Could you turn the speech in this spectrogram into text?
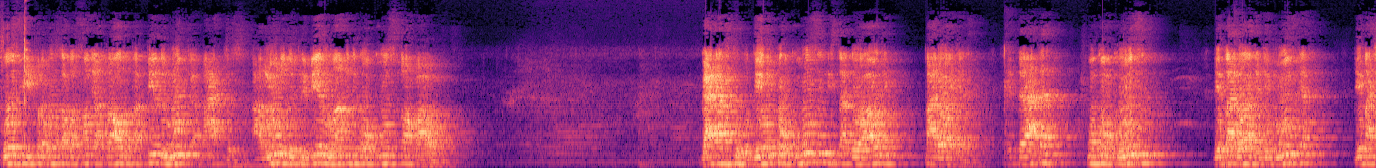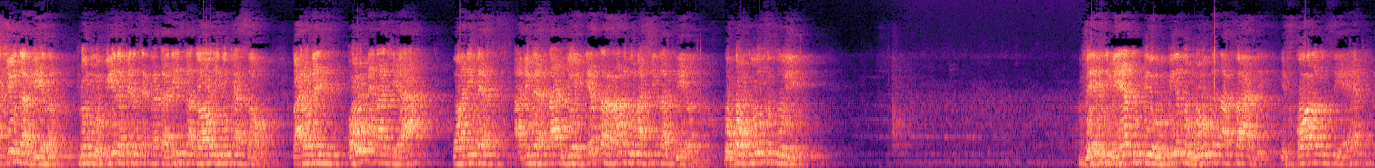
fosse proposta a moção de aplauso para Pedro Luca Matos, aluno do primeiro ano do concurso normal. Garafo deu um concurso estadual de paródias. Se trata um concurso de paródia de música de Machio da Vila, promovida pela Secretaria Estadual de Educação, para homenagear o aniversário de 80 anos do Machio da Vila. O concurso foi vencimento pelo Pedro Lucas na fase Escola do CIEP,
